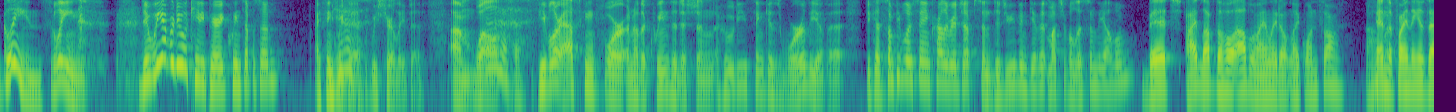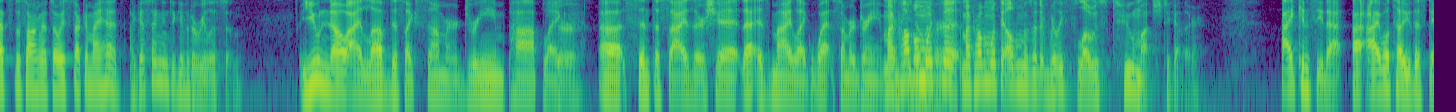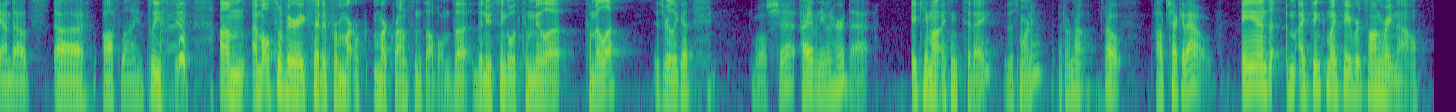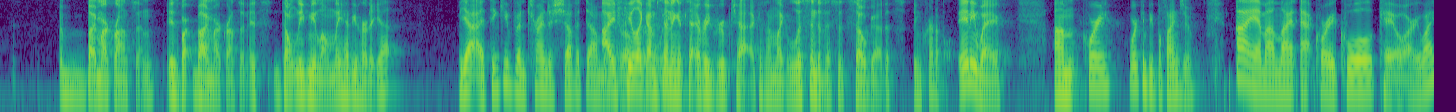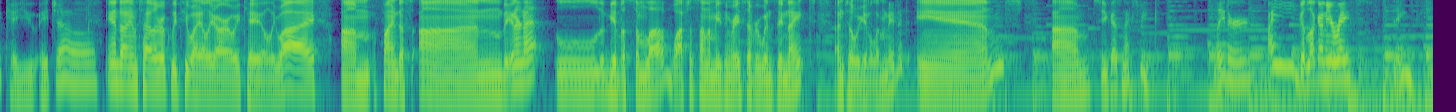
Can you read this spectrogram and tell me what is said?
Gleans. Gleans. did we ever do a Katy Perry Queens episode? I think we did. We surely did. Um, well, Yes. people are asking for another Queen's edition. Who do you think is worthy of it? Because some people are saying Carly Rae Jepsen. Did you even give it much of a listen, the album? Bitch, I love the whole album. I only don't like one song. Oh, and the funny thing is, that's the song that's always stuck in my head. I guess I need to give it a re listen. You know, I love this like summer dream pop, like Sure. uh, synthesizer shit. That is my like wet summer dream. My and problem with the my problem with the album is that it really flows too much together. I can see that. I, I will tell you the standouts uh, offline. Please do. um, I'm also very excited for Mark, Mark Ronson's album. The the new single with Camila Camila is really good. Well, shit, I haven't even heard that. It came out I think today, or this morning. I don't know. Oh, I'll check it out. And um, I think my favorite song right now by Mark Ronson is by Mark Ronson. It's "Don't Leave Me Lonely." Have you heard it yet? Yeah, I think you've been trying to shove it down. My throat. I feel like I'm sending it to every group chat because I'm like, listen to this. It's so good. It's incredible. Anyway, um, Korey, where can people find you? I am online at Korey Kuhl, K O R E Y K U H L. And I am Tyler Oakley, T Y L E R O A K L E Y. Um, find us on the internet. L- give us some love. Watch us on Amazing Race every Wednesday night until we get eliminated. And um, see you guys next week. Later. Bye. Good luck on your race. Thanks.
